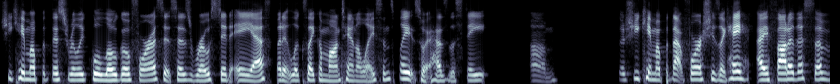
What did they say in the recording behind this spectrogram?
she came up with this really cool logo for us. It says roasted AF, but it looks like a Montana license plate, so it has the state. Um so she came up with that for us. She's like, "Hey, I thought of this uh,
